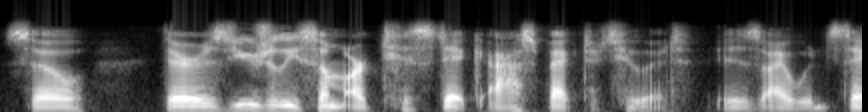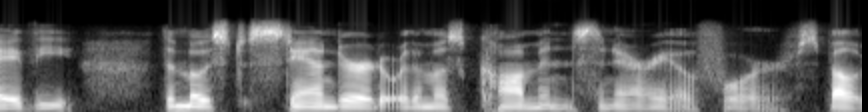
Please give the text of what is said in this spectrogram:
So there's usually some artistic aspect to it. Is I would say the the most standard or the most common scenario for spell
